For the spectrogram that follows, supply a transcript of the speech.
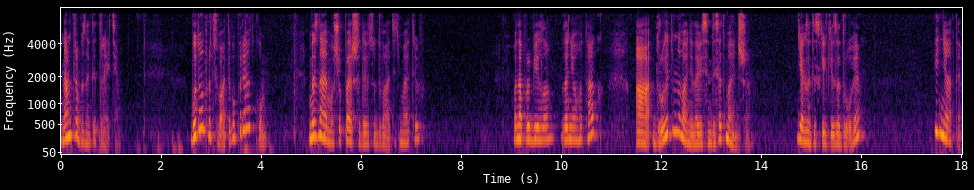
Нам треба знайти третє. Будемо працювати по порядку. Ми знаємо, що перше 920 метрів. Вона пробігла за нього, так? А друге тренування на 80 менше. Як знайти, скільки за друге? Відняти.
